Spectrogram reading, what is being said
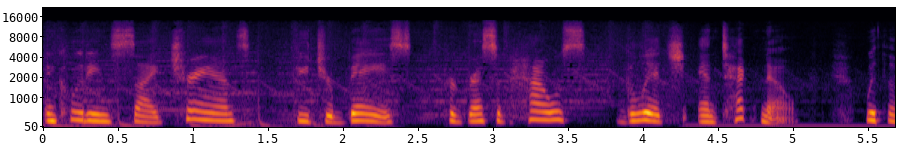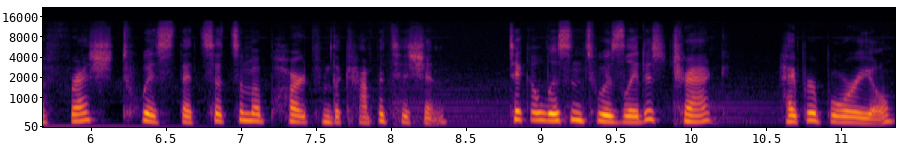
including psytrance, future bass, progressive house, glitch, and techno, with a fresh twist that sets him apart from the competition. Take a listen to his latest track, Hyperboreal.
